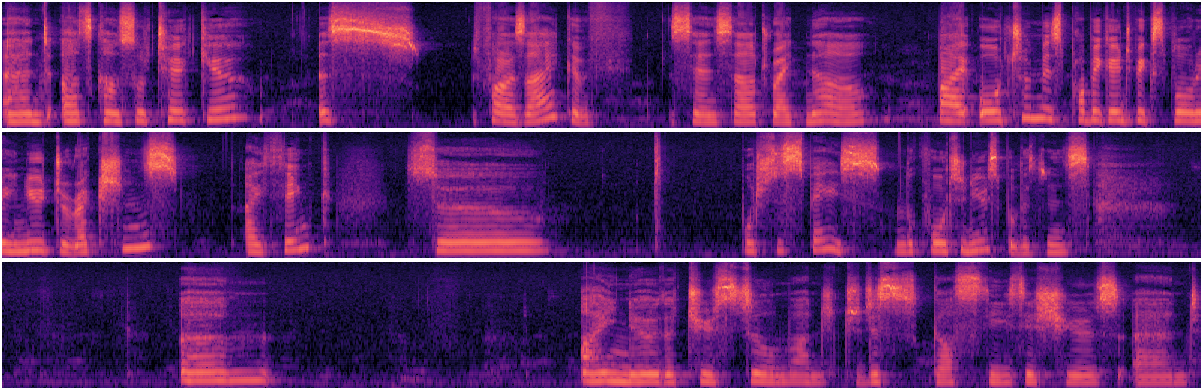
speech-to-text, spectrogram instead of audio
And Arts Council Tokyo, as far as I can sense out right now, by autumn is probably going to be exploring new directions, I think. So watch this space. Look forward to news bulletins. Um, I know that you still want to discuss these issues, and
